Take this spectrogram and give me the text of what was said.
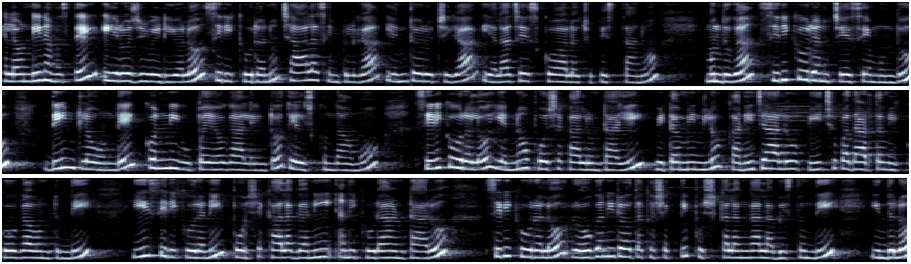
హలో అండి నమస్తే. ఈరోజు వీడియోలో సిరికూరను చాలా సింపుల్గా ఎంతో రుచిగా ఎలా చేసుకోవాలో చూపిస్తాను. ముందుగా సిరికూరను చేసే ముందు దీంట్లో ఉండే కొన్ని ఉపయోగాలేంటో తెలుసుకుందాము. సిరికూరలో ఎన్నో పోషకాలు ఉంటాయి విటమిన్లు ఖనిజాలు పీచు పదార్థం ఎక్కువగా ఉంటుంది. ఈ సిరికూరని పోషకాల గని అని కూడా అంటారు. సిరికూరలో రోగనిరోధక శక్తి పుష్కలంగా లభిస్తుంది. ఇందులో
